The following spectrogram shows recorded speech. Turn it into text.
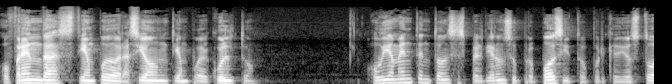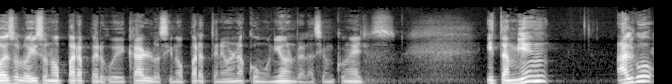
ofrendas, tiempo de oración, tiempo de culto. Obviamente entonces perdieron su propósito, porque Dios todo eso lo hizo no para perjudicarlos, sino para tener una comunión, relación con ellos. Y también algo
